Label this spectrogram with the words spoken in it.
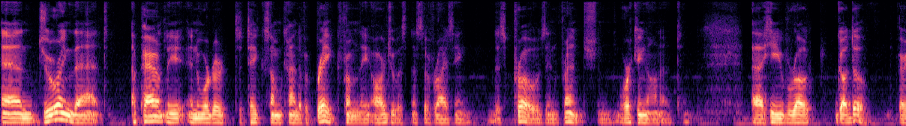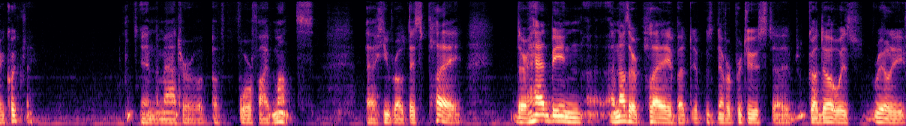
And during that, apparently, in order to take some kind of a break from the arduousness of writing this prose in French and working on it, uh, he wrote Godot very quickly. In the matter of, of four or five months, uh, he wrote this play. There had been uh, another play, but it was never produced. Uh, Godot is really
